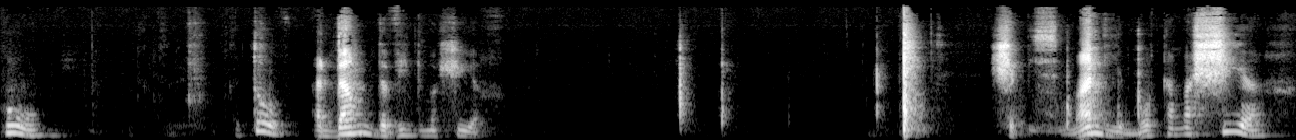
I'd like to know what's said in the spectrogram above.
הוא, כתוב, אדם דוד משיח. שבזמן ימות המשיח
